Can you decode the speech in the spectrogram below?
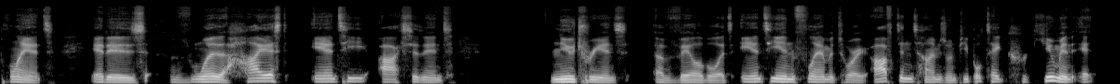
plant. It is one of the highest antioxidant nutrients available. It's anti inflammatory. Oftentimes, when people take curcumin, it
